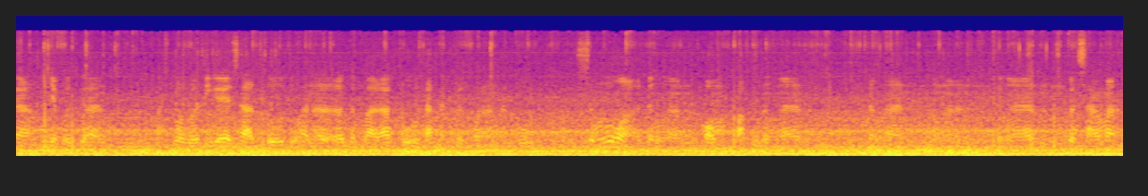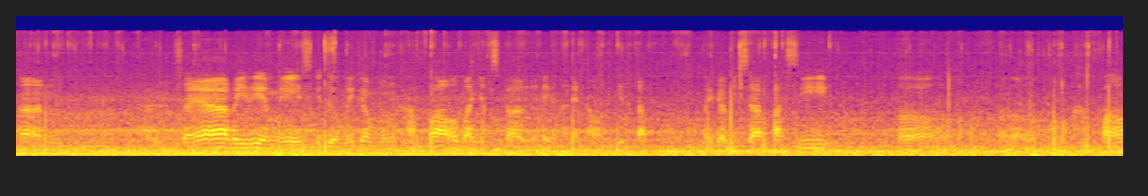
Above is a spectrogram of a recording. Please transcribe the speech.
Ya menyebutkan 23 ayat 1 Tuhan adalah gembalaku takkan kekuranganku semua dengan kompak dengan dengan dengan dengan bersamaan. Dan saya really amazed gitu mereka menghafal banyak sekali ayat-ayat Alkitab. Mereka bisa pasti uh, uh,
